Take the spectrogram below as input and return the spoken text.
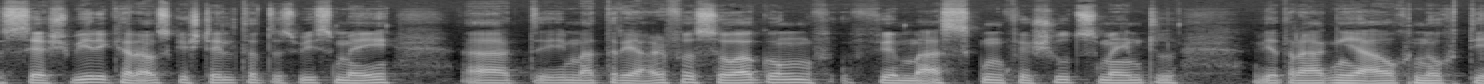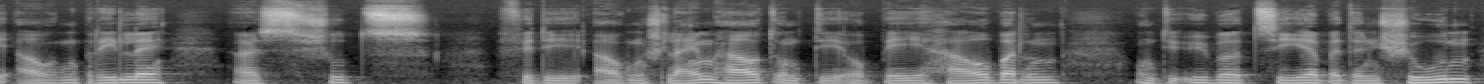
sehr schwierig herausgestellt hat, das wissen wir eh, die Materialversorgung für Masken, für Schutzmäntel. Wir tragen ja auch noch die Augenbrille als Schutz für die Augenschleimhaut und die OB-Hauberln und die Überzieher bei den Schuhen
